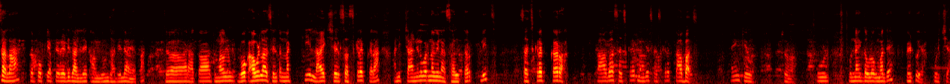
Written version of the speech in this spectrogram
चला तर पोपटी आपली रेडी झालेली खाऊन घेऊन झालेले आहे आता. तर आता तुम्हाला ब्लॉग आवडला असेल तर नक्की लाईक शेअर सबस्क्राईब करा. आणि चॅनलवर नवीन असाल तर प्लीज सबस्क्राईब करा. ताबा सबस्क्राईब म्हणजे सबस्क्राईब ताबाच. थँक्यू चला पुढ पुन्हा एकदा व्लॉगमध्ये भेटूया. पुढच्या.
